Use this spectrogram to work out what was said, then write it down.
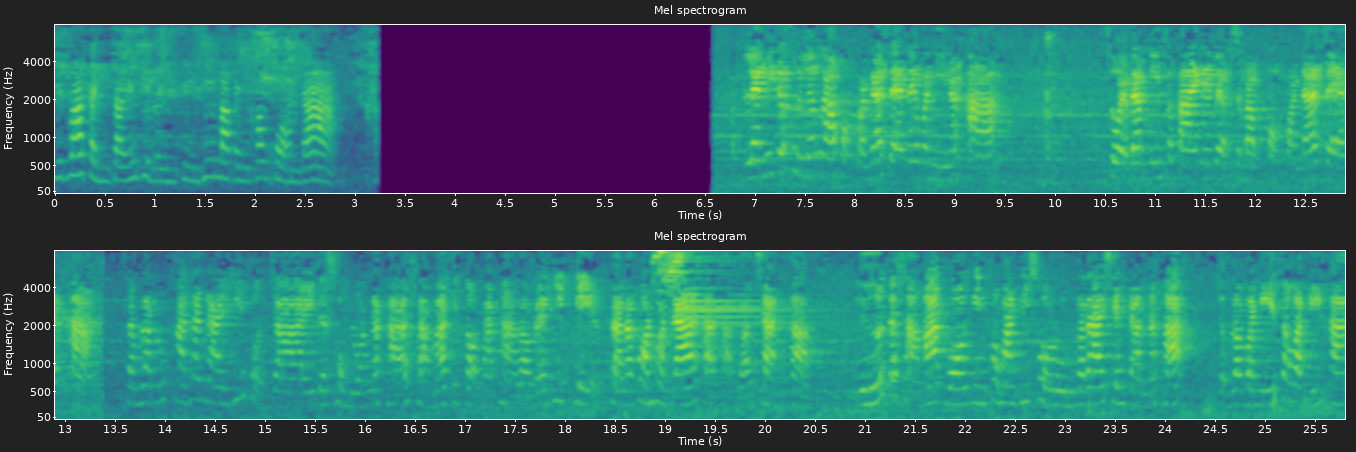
คิดว่าตัดสินใจไม่ผิดเลยจริงๆที่มาเป็นครอบครัวฮอนด้า และนี่ก็คือเรื่องราวของ Honda Jazz ในวันนี้นะคะ สวยแบบมีสไตล์ในแบบฉบับของ Honda Jazz ค่ะสำหรับลูกค้าท่านใดที่สนใจจะชมรถนะคะ สามารถติดต่อทักหาเราได้ที่เพจพระนคร Honda สาขาบางชันค่ะ หรือจะสามารถ walk in เข้ามาที่โชว์รูมก็ได้เช่นกันนะคะสำหรับวันนี้สวัสดีค่ะ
